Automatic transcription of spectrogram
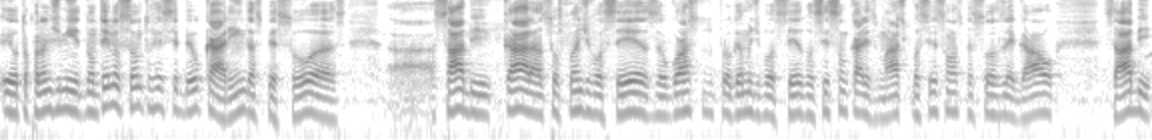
Eu tô falando de mim. Não tem noção de tu receber o carinho das pessoas. Ah, sabe, cara, sou fã de vocês. Eu gosto do programa de vocês. Vocês são carismáticos. Vocês são as pessoas legal, sabe?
